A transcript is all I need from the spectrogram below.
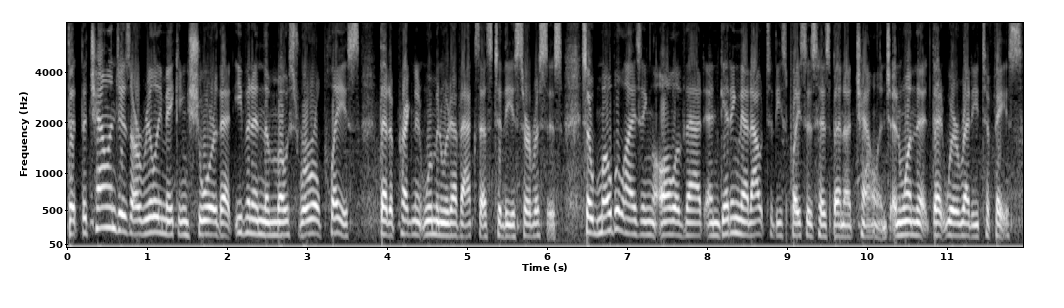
That the challenges are really making sure that even in the most rural place, that a pregnant woman would have access to these services. So mobilizing all of that and getting that out to these places has been a challenge and one that, that we're ready to face.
